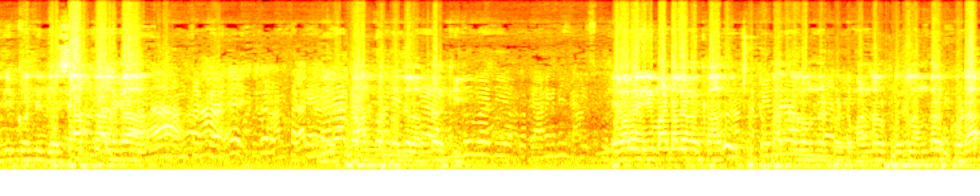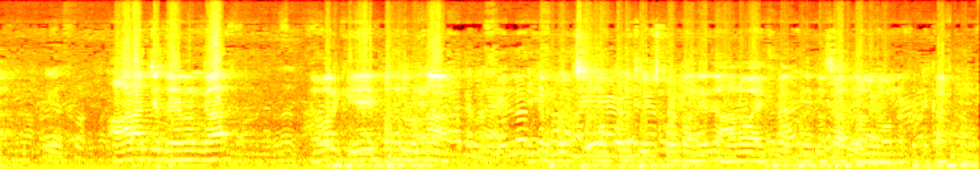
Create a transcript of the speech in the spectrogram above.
ఇది కొన్ని దశాబ్దాలుగా ఈ ప్రాంత ప్రజలందరికీ కేవలం ఈ మండలమే కాదు చుట్టుపక్కల ఉన్నటువంటి మండల ప్రజలందరూ కూడా ఆరాధ్య దైవంగా ఎవరికి ఏ ఇబ్బందులున్నా ఇక్కడికి వచ్చి మొక్కలు తీర్చుకోవటం అనేది ఆనవాయితీగా కొన్ని దశాబ్దాలుగా ఉన్నటువంటి కార్యక్రమం.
